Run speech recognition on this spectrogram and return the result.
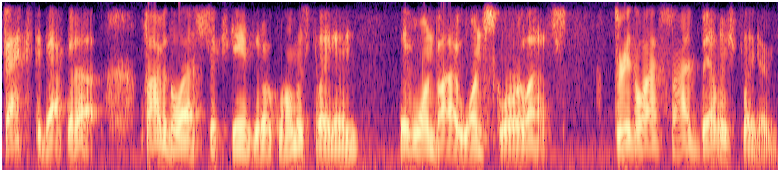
facts to back it up. Five of the last six games that Oklahoma's played in, they've won by one score or less. Three of the last five Baylor's played in,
